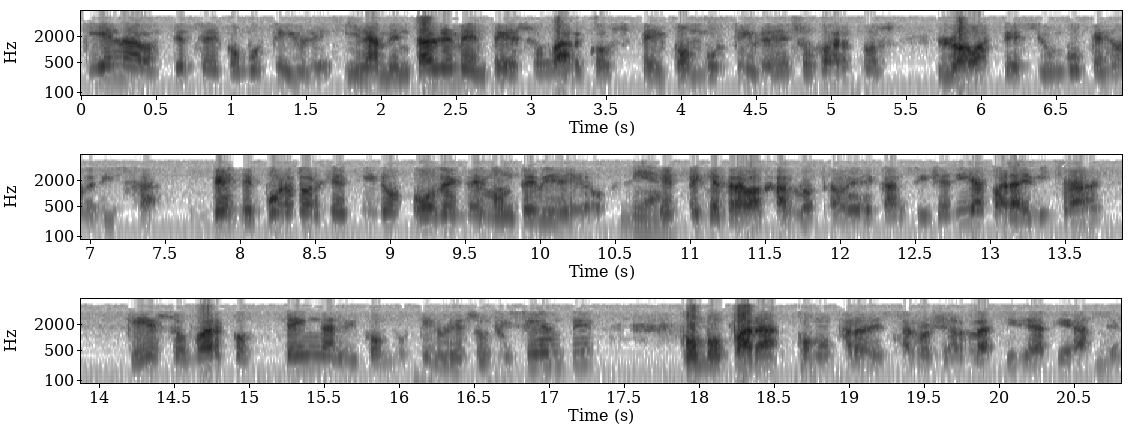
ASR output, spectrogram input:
quién abastece de combustible. Y lamentablemente esos barcos, el combustible de esos barcos lo abastece un buque nodriza desde Puerto Argentino o desde Montevideo. Esto hay que trabajarlo a través de Cancillería para evitar que esos barcos tengan el combustible suficiente como para como para desarrollar la actividad que hacen.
